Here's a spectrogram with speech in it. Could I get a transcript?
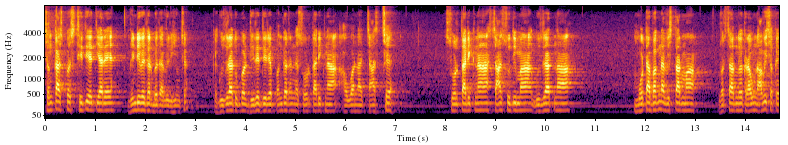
શંકાસ્પદ સ્થિતિ અત્યારે વિન્ડી વેધર બતાવી રહ્યું છે કે ગુજરાત ઉપર ધીરે ધીરે પંદર અને સોળ તારીખના આવવાના ચાન્સ છે. સોળ તારીખના સાંજ સુધીમાં ગુજરાતના મોટાભાગના વિસ્તારમાં વરસાદનો એક રાઉન્ડ આવી શકે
